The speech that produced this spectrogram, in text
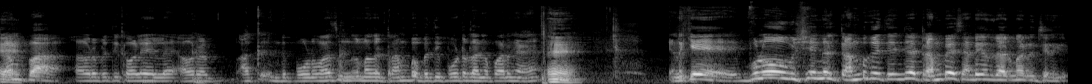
ட்ரம்ப்பா அவரை பத்தி கவலையே இல்லை. அவரை இந்த போன மாதம் இந்த மாதம் ட்ரம்ப்பை பத்தி போட்டிருந்தாங்க பாருங்க. ஆ. எனக்கே இவ்வளோ விஷயங்கள் ட்ரம்புக்கு தெரிஞ்சா ட்ரம்பே சண்டை வந்துடுற மாதிரி இருந்துச்சு எனக்கு.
